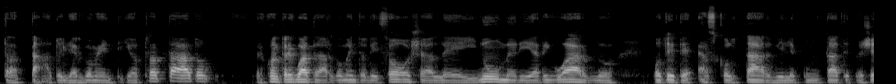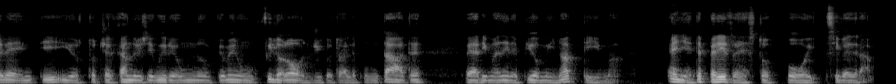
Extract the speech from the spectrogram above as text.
trattato, gli argomenti che ho trattato. Per quanto riguarda l'argomento dei social e i numeri a riguardo, potete ascoltarvi le puntate precedenti. Io sto cercando di seguire un, più o meno un filo logico tra le puntate per rimanere più o meno attiva. E niente, per il resto poi si vedrà.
